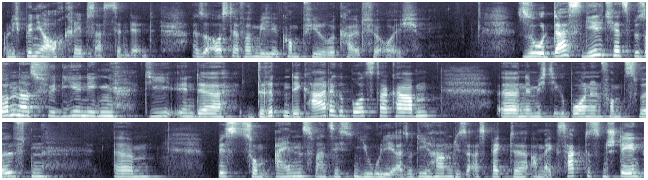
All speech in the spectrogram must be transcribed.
und ich bin ja auch Krebsaszendent, also aus der Familie kommt viel Rückhalt für euch. So, das gilt jetzt besonders für diejenigen, die in der dritten Dekade Geburtstag haben. Äh, nämlich die Geborenen vom 12. Ähm, bis zum 21. Juli. Also die haben diese Aspekte am exaktesten stehen.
